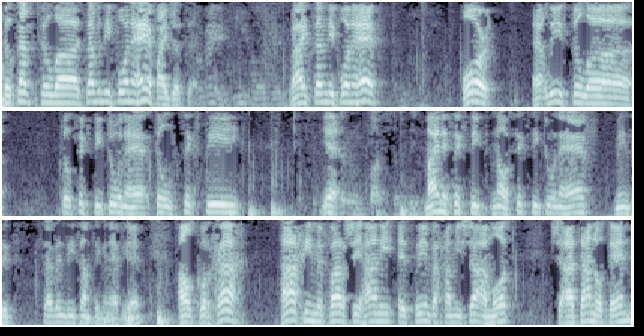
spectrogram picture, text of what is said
till seven, till uh, half. I just said, right? Seventy-four and a half, or at least till. Uh, till 62 and a half, till 60, yeah, 75, 70. minus 60, no, 62 and a half means it's 70 something and a half, yeah. Al korchach, hachi mefarshi hani 25 amot, שאתה נותן,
